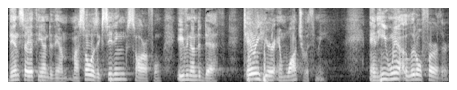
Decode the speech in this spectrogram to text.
Then saith he unto them, My soul is exceeding sorrowful, even unto death. Tarry here and watch with me. And he went a little further.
